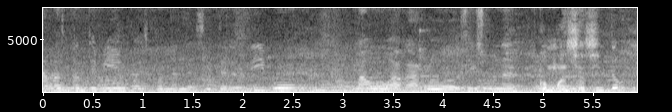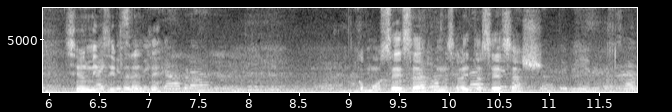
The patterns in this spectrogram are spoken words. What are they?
está bastante bien, puedes ponerle aceite de olivo. Mau agarró, se hizo una. ¿Cómo es así? Sí, un mix diferente. De cabra. Como César, una ensaladita César. Bastante bien, o sea,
